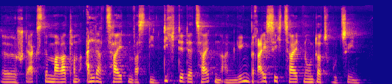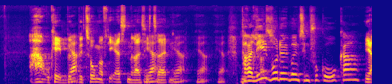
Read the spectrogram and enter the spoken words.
äh, stärkste Marathon aller Zeiten, was die Dichte der Zeiten anging. 30 Zeiten unter 210. ah, okay, be Ja. bezogen auf die ersten 30 Ja, Zeiten. ja, ja, ja. Parallel krass. wurde übrigens in Fukuoka Ja,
